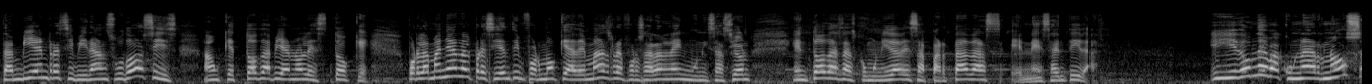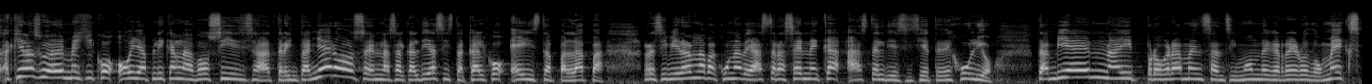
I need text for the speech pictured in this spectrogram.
también recibirán su dosis, aunque todavía no les toque. Por la mañana, el presidente informó que además reforzarán la inmunización en todas las comunidades apartadas en esa entidad. ¿Y dónde vacunarnos? Aquí en la Ciudad de México hoy aplican la dosis a treintañeros en las alcaldías Iztacalco e Iztapalapa. Recibirán la vacuna de AstraZeneca hasta el 17 de julio. También hay programa en San Simón de Guerrero, Domex,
